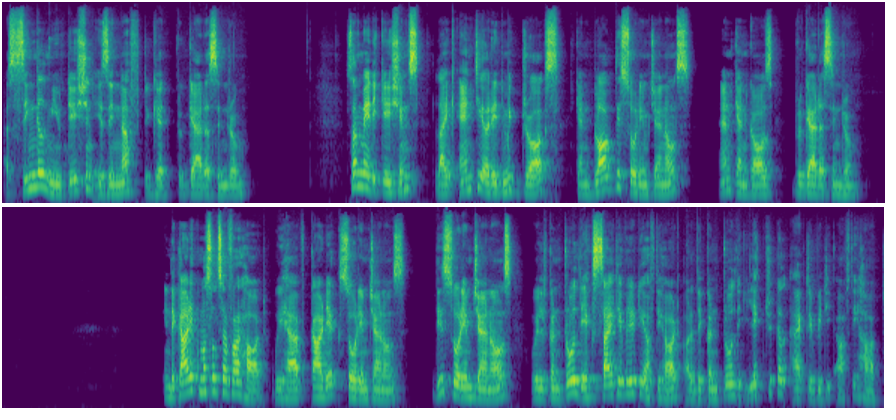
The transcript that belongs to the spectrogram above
a single mutation is enough to get Brugada syndrome. Some medications like antiarrhythmic drugs can block the sodium channels and can cause Brugada syndrome. In the cardiac muscles of our heart, we have cardiac sodium channels. These sodium channels will control the excitability of the heart or they control the electrical activity of the heart.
